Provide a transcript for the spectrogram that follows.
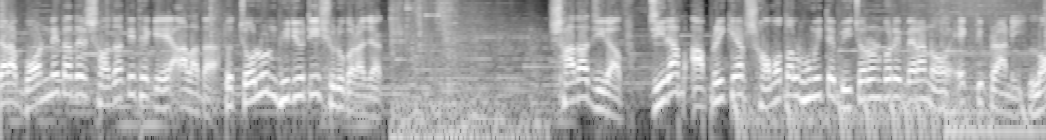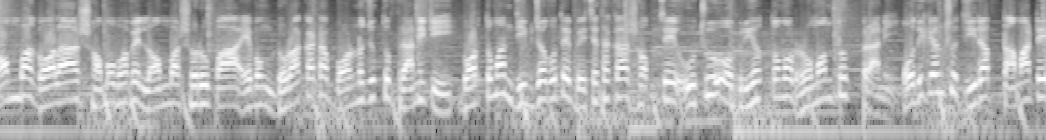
যারা বর্ণে তাদের স্বজাতি থেকে আলাদা। তো চলুন ভিডিওটি শুরু করা যাক। সাদা জিরাফ। জিরাফ আফ্রিকার সমতল ভূমিতে বিচরণ করে বেড়ানো একটি প্রাণী। লম্বা গলা, সমভাবে লম্বা সরু পা এবং ডোরাকাটা বর্ণযুক্ত প্রাণীটি বর্তমান জীবজগতে বেঁচে থাকা সবচেয়ে উঁচু ও বৃহত্তম রোমন্থক প্রাণী। অধিকাংশ জিরাফ তামাটে,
